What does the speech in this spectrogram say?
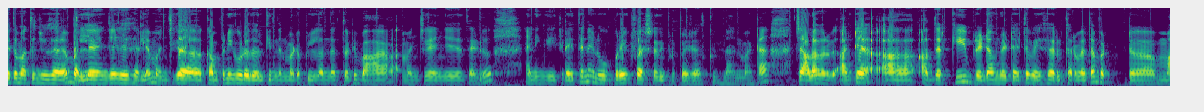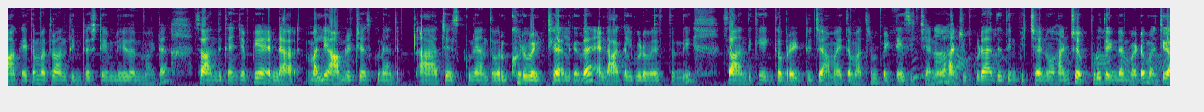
అయితే మొత్తం చూసారా? భలే ఎంజాయ్ చేశాడులే మంచిగా కంపెనీ కూడా దొరికిందనమాట. పిల్లలందరితోటి బాగా మంచిగా ఎంజాయ్ చేశాడు. అండ్ ఇంక ఇక్కడైతే నేను బ్రేక్ఫాస్ట్ అది ప్రిపేర్ చేసుకుంటున్నాను అనమాట. చాలా వరకు అంటే అద్దరికి బ్రెడ్ ఆమ్లెట్ అయితే వేశారు తర్వాత బట్ మాకైతే మాత్రం అంత ఇంట్రెస్ట్ ఏం లేదనమాట. సో అందుకని చెప్పి అండ్ మళ్ళీ ఆమ్లెట్ చేసుకునే అంత చేసుకునేంత వరకు కూడా వెయిట్ చేయాలి కదా. అండ్ ఆకలి కూడా వేస్తుంది. సో అందుకే ఇంకా బ్రెడ్ జామ్ అయితే మాత్రం పెట్టేసి ఇచ్చాను. హంచుకు కూడా అదే తినిపించాను. హంచు ఎప్పుడు తిండనమాట. మంచిగా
